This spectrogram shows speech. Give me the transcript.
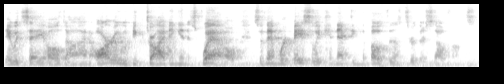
They would say, "Hold on." Ari would be driving in as well. So then we're basically connecting the both of them through their cell phones.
